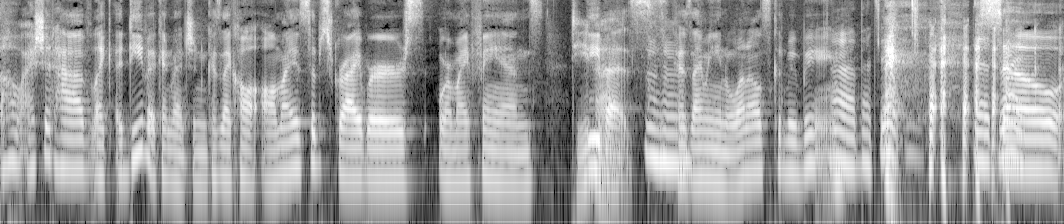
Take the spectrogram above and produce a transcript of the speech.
"Oh, I should have like a diva convention because I call all my subscribers or my fans Divas. divas mm-hmm. because I mean, what else could we be? Uh, that's it. That's right.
